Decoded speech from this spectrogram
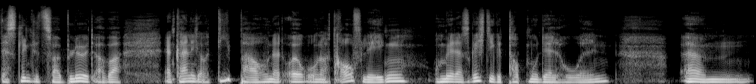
das klingt jetzt zwar blöd, aber dann kann ich auch die paar hundert Euro noch drauflegen und mir das richtige Topmodell holen. Ähm,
